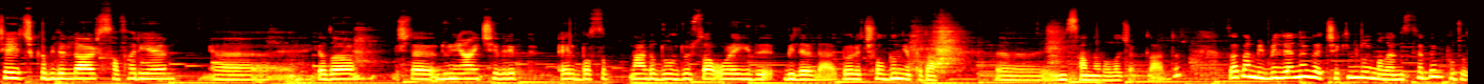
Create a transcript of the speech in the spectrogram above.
şey çıkabilirler safariye e, ya da işte dünyayı çevirip el basıp nerede durduysa oraya gidebilirler. Böyle çılgın yapıda insanlar olacaklardır. Zaten birbirlerine de çekim duymalarının sebebi budur.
